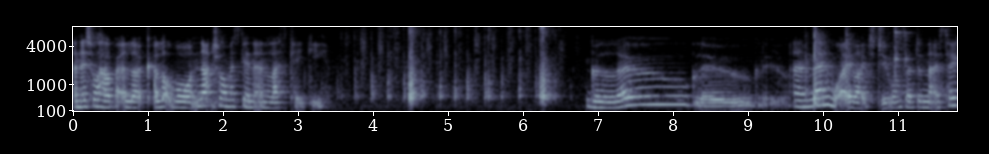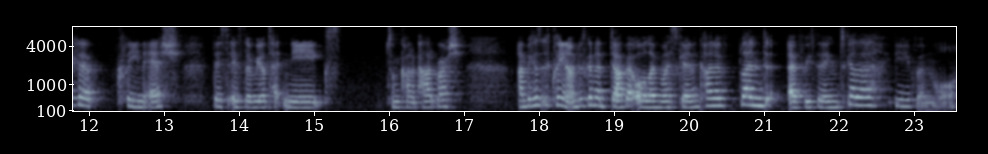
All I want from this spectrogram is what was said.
and this will help it look a lot more natural on my skin and less cakey. Glow, glow, glow. And then what I like to do once I've done that is take a clean-ish, this is the Real Techniques, some kind of powder brush, and because it's clean, I'm just going to dab it all over my skin and kind of blend everything together even more.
